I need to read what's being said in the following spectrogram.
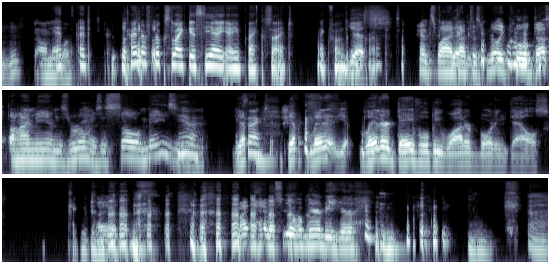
Mhm. On It, it kind of looks like a CIA backside, like from the Yes. background. So, Hence why I Yeah, got this really cool desk behind me, and this room is just so amazing. Yeah. Yep. exactly. Yep. Later yep. later Dave will be waterboarding Dells. Might have a few of them near me here. Uh,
